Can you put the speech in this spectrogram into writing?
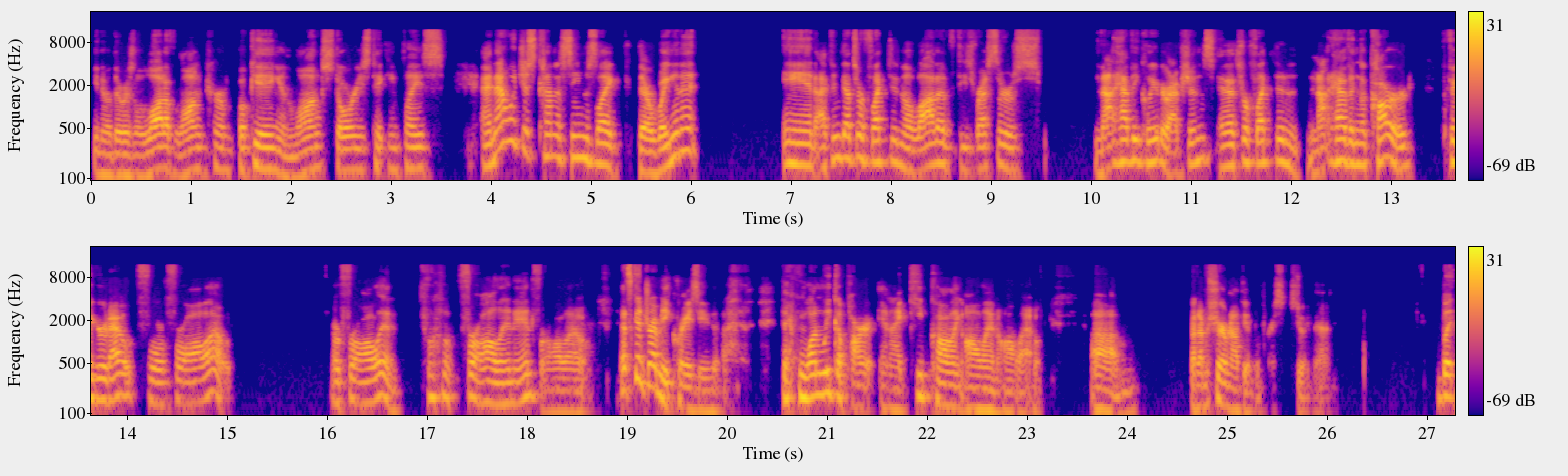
you know, there was a lot of long term booking and long stories taking place. And now it just kind of seems like they're winging it. And I think that's reflected in a lot of these wrestlers not having clear directions. And it's reflected in not having a card figured out for for all out or for all in for, for all in and for all out that's gonna drive me crazy they're one week apart and i keep calling all in all out um, but I'm sure I'm not the only person who's doing that. But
